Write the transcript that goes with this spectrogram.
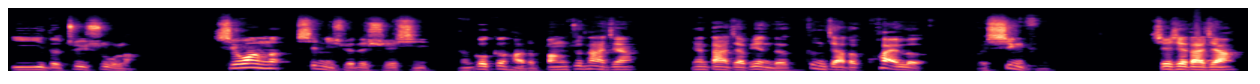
一一的赘述了。希望呢，心理学的学习能够更好的帮助大家，让大家变得更加的快乐和幸福。谢谢大家。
